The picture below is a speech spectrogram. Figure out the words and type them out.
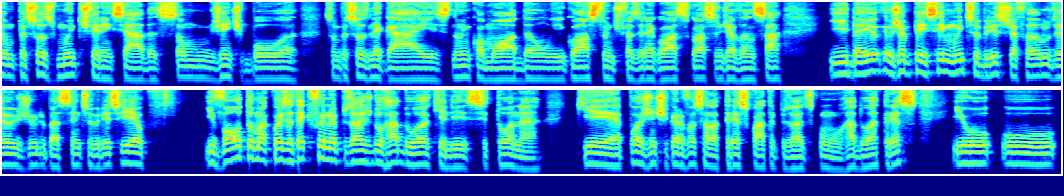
são pessoas muito diferenciadas, são gente boa, são pessoas legais, não incomodam e gostam de fazer negócios, gostam de avançar. E daí eu já pensei muito sobre isso, já falamos eu e o Júlio bastante sobre isso, e eu e volta uma coisa até que foi no episódio do Raduan que ele citou, né? Que é, pô, a gente gravou, sei lá, três, quatro episódios com o Raduan, três, e o, o,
